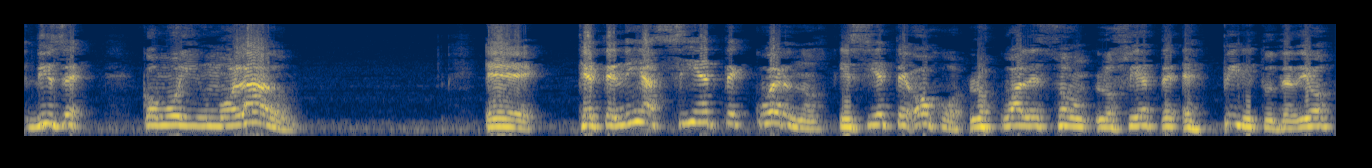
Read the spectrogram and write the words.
dice, como inmolado. Eh, que tenía siete cuernos y siete ojos, los cuales son los siete espíritus de Dios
